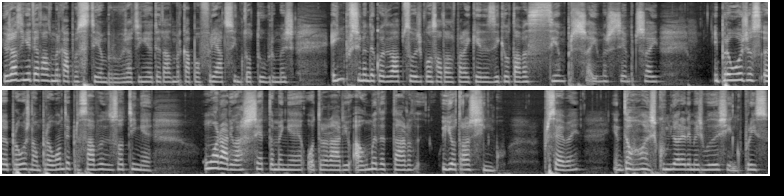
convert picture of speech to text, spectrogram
Eu já tinha tentado marcar para setembro, já tinha tentado marcar para o feriado 5 de outubro, mas é impressionante a quantidade de pessoas que vão saltar de paraquedas e aquilo estava sempre cheio, mas sempre cheio. E para hoje, uh, para hoje não, para ontem, para sábado, eu só tinha um horário às 7 da manhã, outro horário à 1 da tarde e outro às 5. Percebem? Então acho que o melhor era mesmo o das 5. Por isso,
